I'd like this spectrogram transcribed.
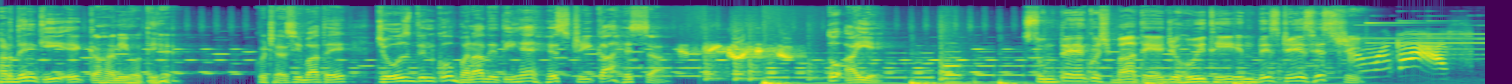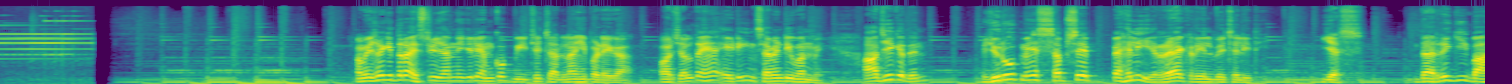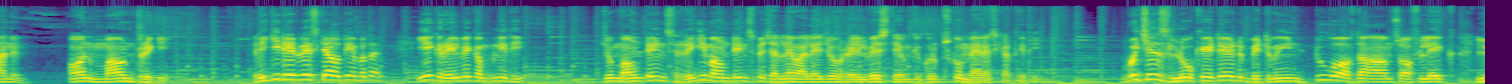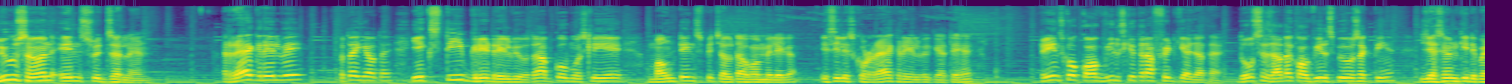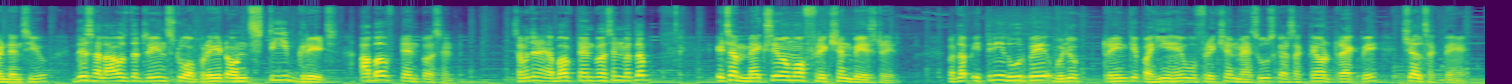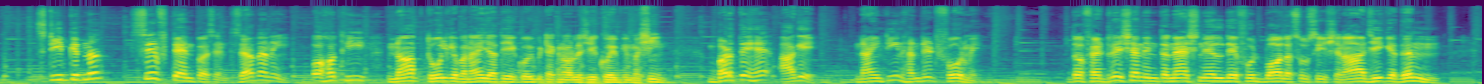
हर दिन की एक कहानी होती है। कुछ ऐसी बातें जो उस दिन को बना देती हैं हिस्ट्री का हिस्सा। तो आइए सुनते हैं कुछ बातें जो हुई थी इन दिस डेज़ हिस्ट्री! हमेशा की तरह हिस्ट्री जानने के लिए हमको पीछे चलना ही पड़ेगा। और चलते हैं 1871 में। आज ही के दिन यूरोप में सबसे पहली रैक रेलवे चली थी। Yes the Rigi Bahnen on mount Rigi Rigi railways क्या होती है पता है? ये एक रेलवे कंपनी थी, जो माउंटेन्स रिगी माउंटेन्स पे चलने वाले जो रेलवेज थे, उनके ग्रुप्स को मैनेज करती थी। Which is located between two of the arms of lake Lucerne in Switzerland rack railway पता है क्या होता है? ये एक स्टीप ग्रेड रेलवे होता है। आपको मोस्टली ये माउंटेन्स पे चलता हुआ मिलेगा। इसीलिए इसको रैक रेलवे कहते हैं। ट्रेन को कॉक व्हील्स की तरह फिट किया जाता है। दो से ज़्यादा कॉक व्हील्स भी हो सकती हैं, जैसे उनकी डिपेंडेंसी हो। This allows the train to operate on steep grades above ten percent समझ रहे हैं? अबव टेन परसेंट मतलब it's a maximum of friction based rail मतलब इतनी दूर पे वो जो ट्रेन के पहिए हैं, वो फ्रिक्शन महसूस कर सकते हैं और ट्रैक पे चल सकते हैं। स्टीप कितना? सिर्फ़ टेन परसेंट ज़्यादा नहीं, बहुत ही नाप तोल के बनाई जाती है कोई भी टेक्नोलॉजी कोई भी मशीन बढ़ते हैं आगे 1904 में। The federation international de football association आज ही के दिन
